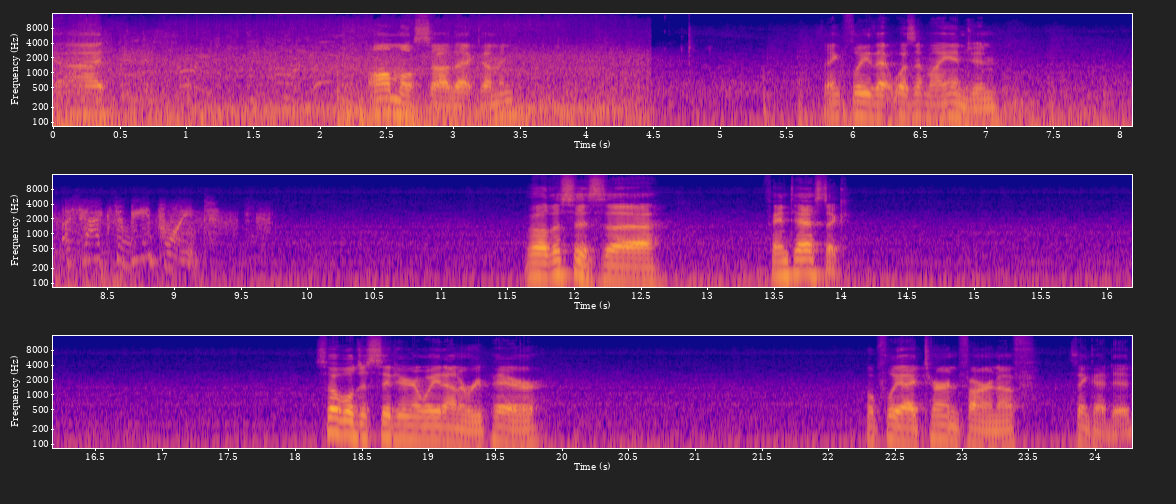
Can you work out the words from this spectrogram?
God. Almost saw that coming. Thankfully, that wasn't my engine. Attack the B point. Well, this is uh, fantastic. So we'll just sit here and wait on a repair. Hopefully I turned far enough. I think I did.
